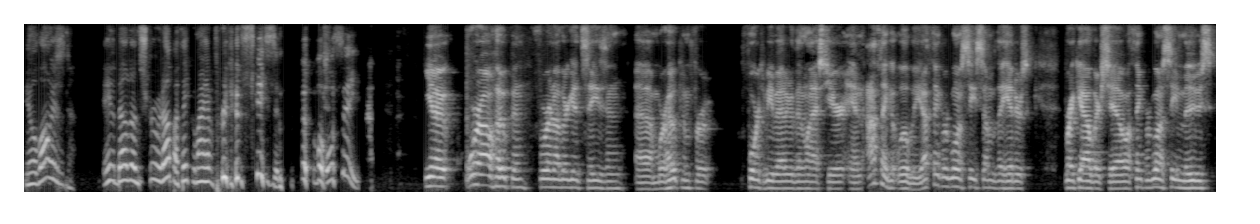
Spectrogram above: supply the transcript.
you know, as long as David Bell doesn't screw it up, I think we might have a pretty good season. but we'll see. You know, we're all hoping for another good season. Um, we're hoping for for it to be better than last year, and I think it will be. I think we're going to see some of the hitters break out of their shell. I think we're going to see Moose.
